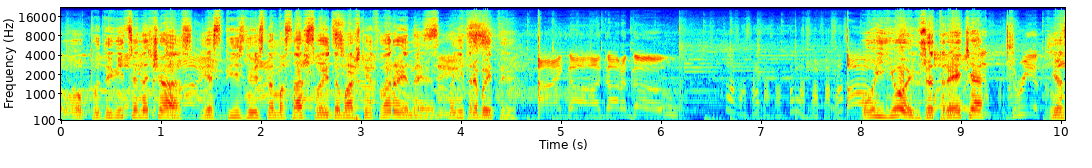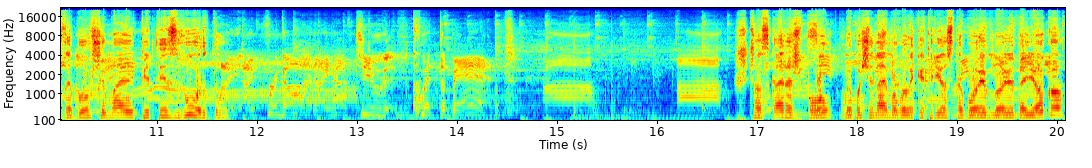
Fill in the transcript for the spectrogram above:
О, подивіться на час. Я спізнююсь на масаж своєї домашньої тварини. Мені треба йти. Ой-ой, вже третя? Я забув, що маю піти з гурту. Що скажеш, Пол? Ми починаємо велике тріо з тобою, мною та Йоко?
